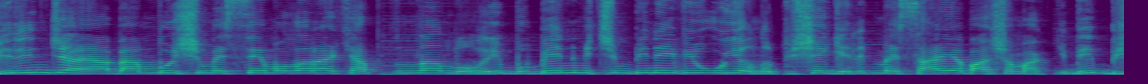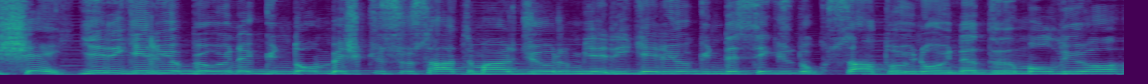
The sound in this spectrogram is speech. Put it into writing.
Birinci ayağı ben bu işi mesleğim olarak yaptığımdan dolayı bu benim için bir nevi uyanıp işe gelip mesaiye başlamak gibi bir şey. Yeri geliyor bir oyuna günde 15 küsur saatimi harcıyorum. Yeri geliyor günde 8-9 saat oyun oynadığım oluyor.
